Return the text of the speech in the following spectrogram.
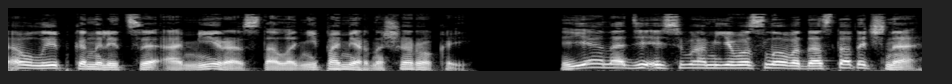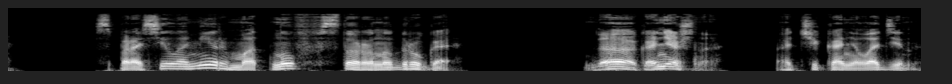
а улыбка на лице Амира стала непомерно широкой. «Я надеюсь, вам его слова достаточно?» — спросил Амир, мотнув в сторону друга. «Да, конечно», — отчеканил один.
